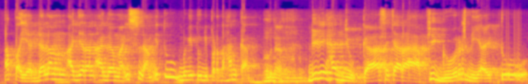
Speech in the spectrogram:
apa ya dalam ajaran agama Islam itu begitu dipertahankan. Benar. Dilihat juga secara figur dia itu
